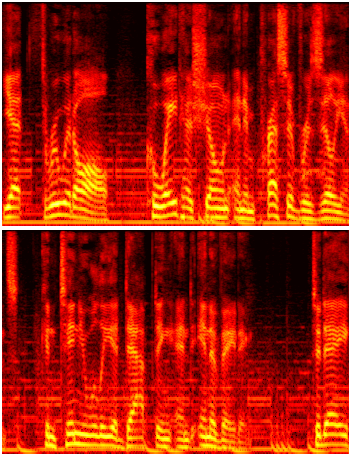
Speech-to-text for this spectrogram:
Yet, through it all, Kuwait has shown an impressive resilience, continually adapting and innovating. Today,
